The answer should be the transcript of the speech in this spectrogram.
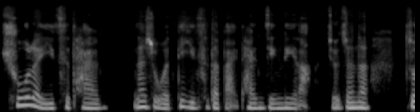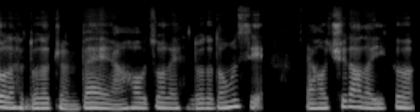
出了一次摊，那是我第一次的摆摊经历了，就真的做了很多的准备，然后做了很多的东西。然后去到了一个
